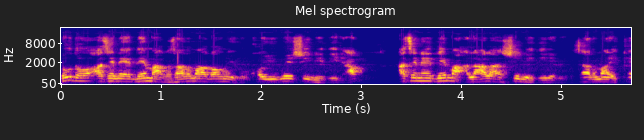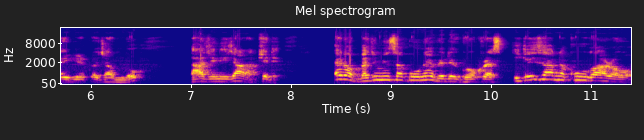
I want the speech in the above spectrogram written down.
သို့တော့အာဆင်နယ်အသင်းမှာကစားသမားကောင်းတွေကိုခေါ်ယူခွင့်ရှိနေသေးတာအာဆင်နယ်အသင်းမှာအလားအလာရှိနေသေးတယ်လို့ကစားသမားတွေခံယူရတဲ့အတွက်ကြောင့်မလို့လာကျင်နေကြတာဖြစ်တယ်အဲ့တော့ Benjamin Sacco နဲ့ Video Gokras ဒီကိစ္စနှစ်ခုကတော့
